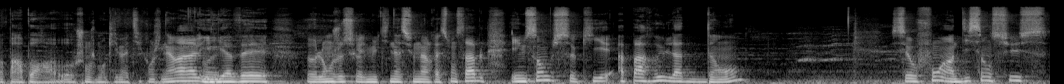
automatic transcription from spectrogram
Euh, par rapport au changement climatique en général. Il y avait euh, l'enjeu sur les multinationales responsables. Et il me semble ce qui est apparu là-dedans, c'est au fond un dissensus.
